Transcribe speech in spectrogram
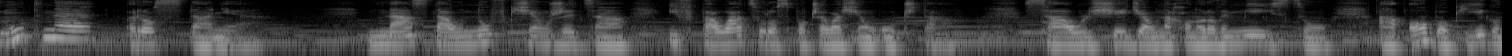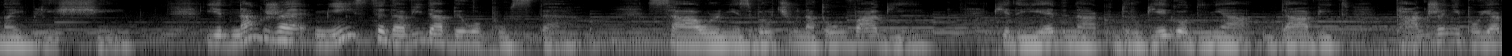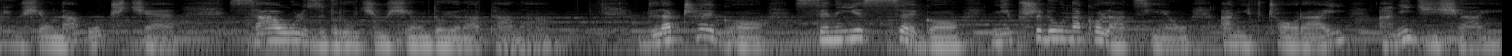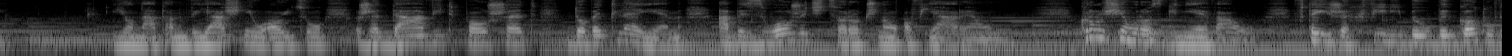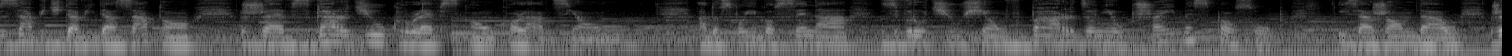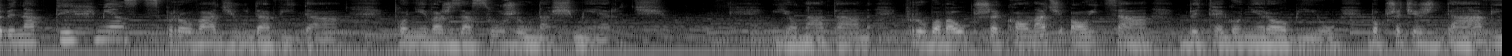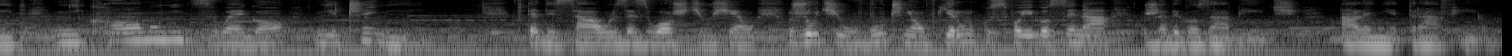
Smutne rozstanie. Nastał nów księżyca i w pałacu rozpoczęła się uczta. Saul siedział na honorowym miejscu, a obok jego najbliżsi. Jednakże miejsce Dawida było puste. Saul nie zwrócił na to uwagi. Kiedy jednak drugiego dnia Dawid także nie pojawił się na uczcie, Saul zwrócił się do Jonatana. Dlaczego syn Jessego nie przybył na kolację ani wczoraj, ani dzisiaj? Jonatan wyjaśnił ojcu, że Dawid poszedł do Betlejem, aby złożyć coroczną ofiarę. Król się rozgniewał. W tejże chwili byłby gotów zabić Dawida za to, że wzgardził królewską kolacją. A do swojego syna zwrócił się w bardzo nieuprzejmy sposób i zażądał, żeby natychmiast sprowadził Dawida, ponieważ zasłużył na śmierć. Jonatan próbował przekonać ojca, by tego nie robił, bo przecież Dawid nikomu nic złego nie czyni. Wtedy Saul zezłościł się, rzucił włócznią w kierunku swojego syna, żeby go zabić, ale nie trafił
